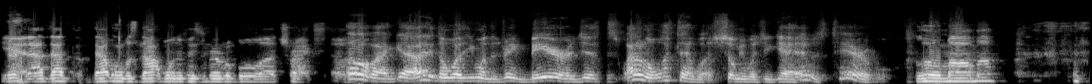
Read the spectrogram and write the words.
Yeah, that, that that one was not one of his memorable uh, tracks. Uh, oh my god, I didn't know whether you wanted to drink beer or just I don't know what that was. Show me what you got. It was terrible. Little Mama.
